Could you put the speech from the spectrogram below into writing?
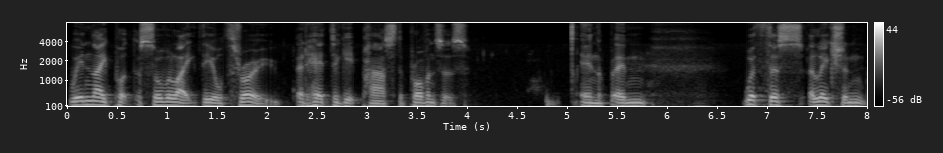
when they put the Silver Lake deal through, it had to get past the provinces. And, and with this election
